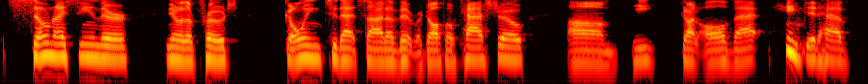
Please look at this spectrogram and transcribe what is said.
It's so nice seeing their, you know, the approach going to that side of it. Rodolfo Castro, um, he got all of that. He did have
